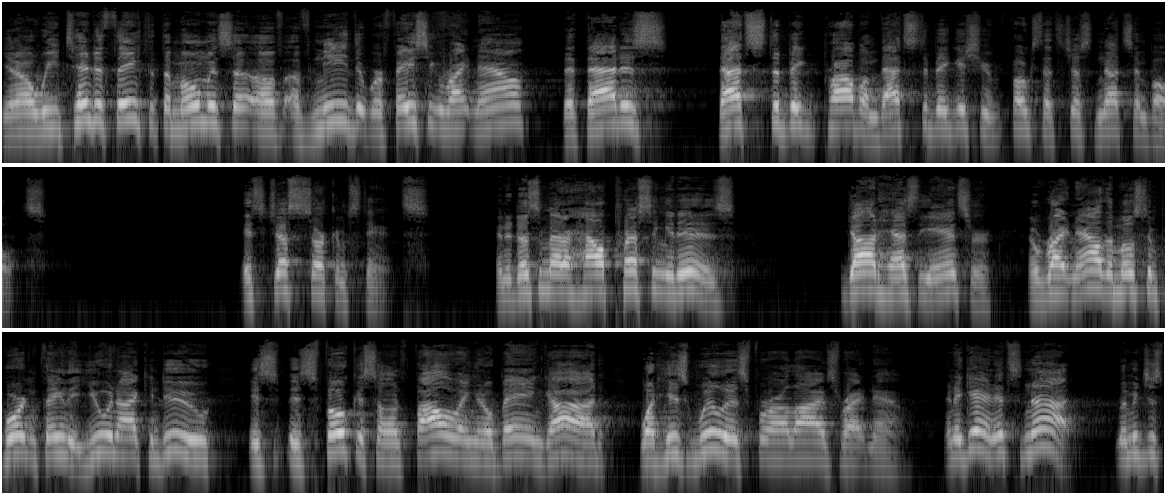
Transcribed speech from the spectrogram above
You know, we tend to think that the moments of, of need that we're facing right now, that that is, That's the big problem. That's the big issue, folks. That's just nuts and bolts. It's just circumstance. And it doesn't matter how pressing it is, God has the answer. And right now, the most important thing that you and I can do is, is focus on following and obeying God, what His will is for our lives right now. And again, it's not, let me just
